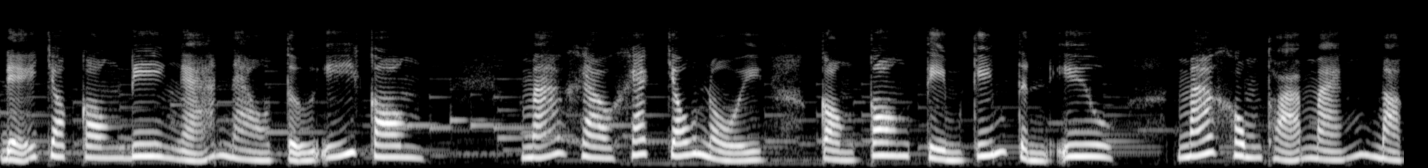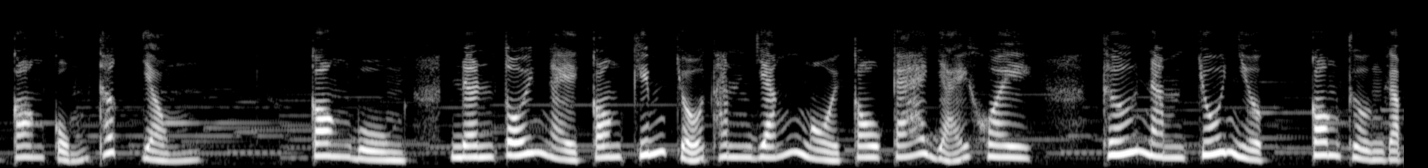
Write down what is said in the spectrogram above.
để cho con đi ngã nào tự ý con má khao khát cháu nội, còn con tìm kiếm tình yêu. Má không thỏa mãn mà con cũng thất vọng. Con buồn nên tối ngày con kiếm chỗ thanh vắng ngồi câu cá giải khuây. Thứ năm Chúa Nhật con thường gặp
